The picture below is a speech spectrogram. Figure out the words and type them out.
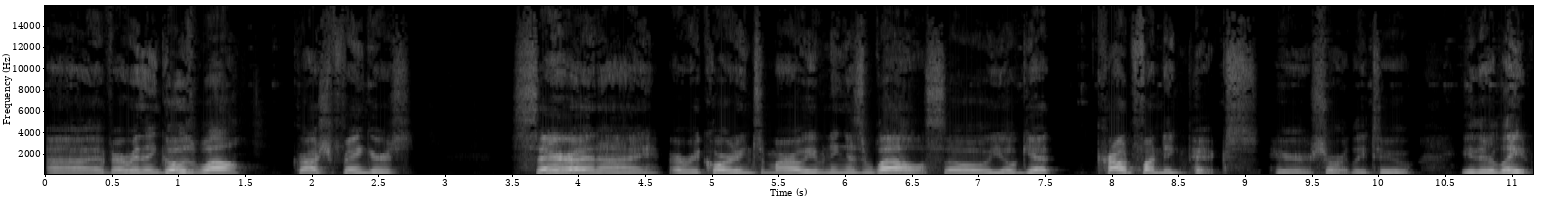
uh, if everything goes well, cross your fingers. Sarah and I are recording tomorrow evening as well, so you'll get crowdfunding picks here shortly too. Either late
